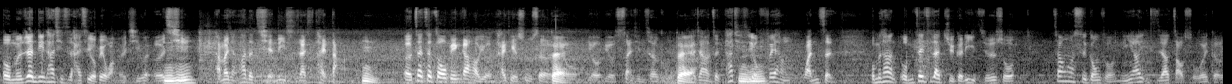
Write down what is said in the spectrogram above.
我们认定它其实还是有被挽回机会，而且坦白讲，它的潜力实在是太大。嗯。呃，在这周边刚好有台铁宿舍，有有有扇形车库，对，这样这它其实有非常完整。我们上我们这次再举个例子，就是说彰化市公所，你要一直要找所谓的。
